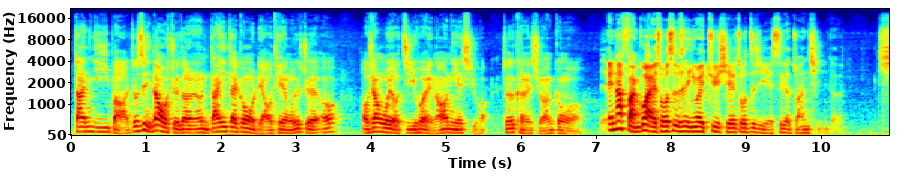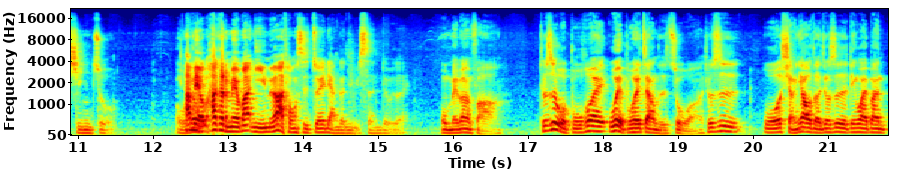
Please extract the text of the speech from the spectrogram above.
单一吧，就是你让我觉得你单一在跟我聊天，我就觉得哦，好像我有机会，然后你也喜欢，就是可能喜欢跟我。哎、欸，那反过来说，是不是因为巨蟹座自己也是个专情的星座？他没有，他可能没有办法，你没办法同时追两个女生，对不对？我没办法，就是我不会，我也不会这样子做啊。就是我想要的，就是另外一半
